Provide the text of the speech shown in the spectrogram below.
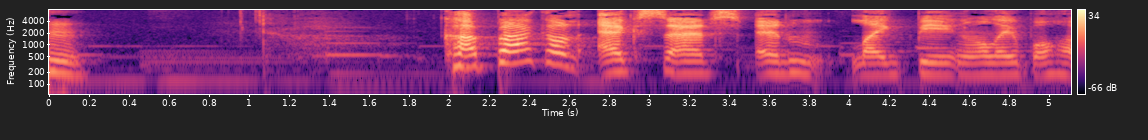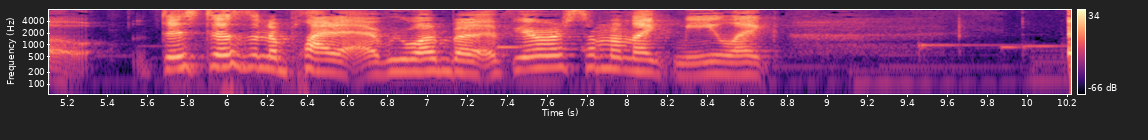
Hmm. Cut back on excess and like being a label hoe. This doesn't apply to everyone, but if you're someone like me, like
